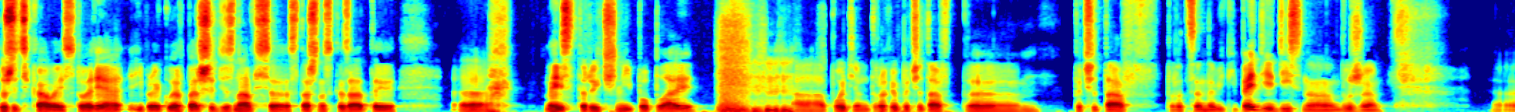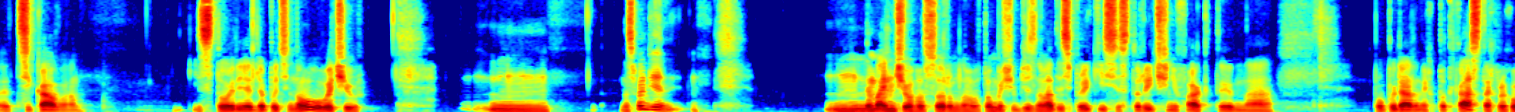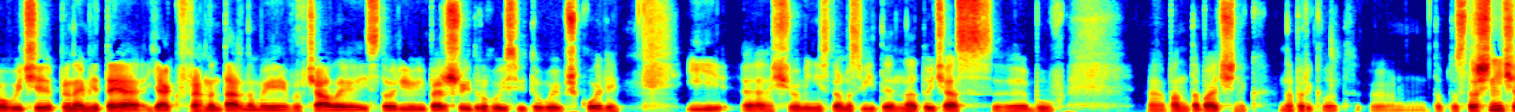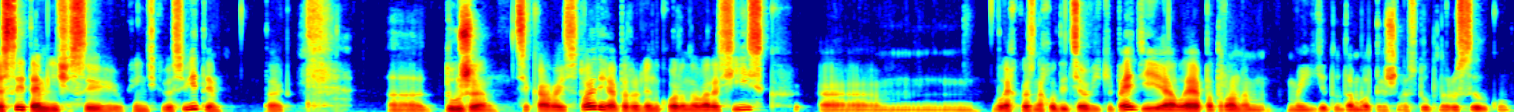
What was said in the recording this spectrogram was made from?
Дуже цікава історія, і про яку я вперше дізнався, страшно сказати, е, на історичній поплаві, а потім трохи почитав е, почитав про це на Вікіпедії. Дійсно дуже е, цікава історія для поціновувачів. Насправді. Нема нічого соромного в тому, щоб дізнаватись про якісь історичні факти на популярних подкастах, враховуючи принаймні те, як фрагментарно ми вивчали історію і Першої і Другої світової в школі, і е, що міністром освіти на той час е, був е, пан Табачник, наприклад. Тобто страшні часи, темні часи української освіти. Так. Дуже цікава історія про лінкор Новоросійськ. Легко знаходиться у Вікіпедії, але патронам ми її додамо теж наступну розсилку.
